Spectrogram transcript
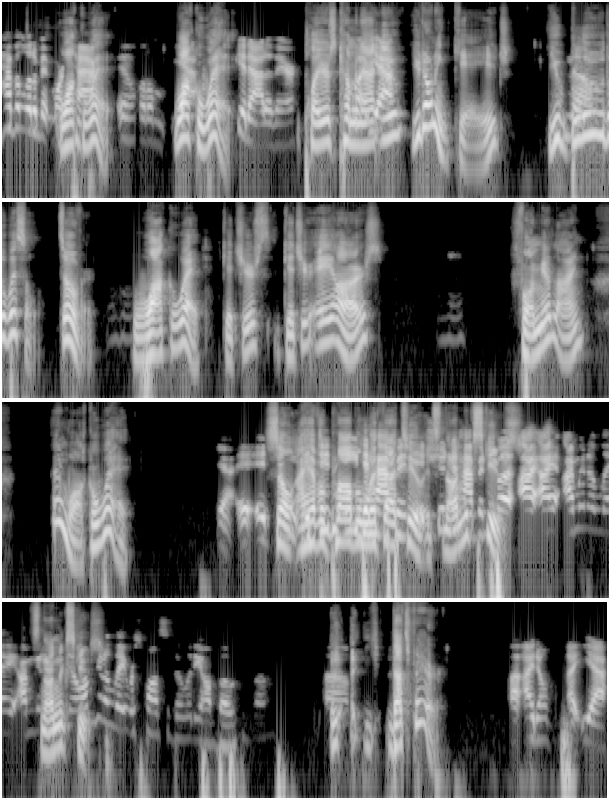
Have a little bit more Walk away. little, Walk yeah, away. Get out of there. Players coming Well, at yeah. you, you don't engage. You No. blew the whistle. It's over. Walk away. Get your get your ARs, Mhm. form your line, and walk away. It, it So didn't- I have a problem with that, too. It It's shouldn't an happened, excuse. But I, I, I'm gonna lay. I'm It's gonna, not an excuse. I'm gonna lay responsibility on both of them. Um, Uh, That's fair. I, I don't. I, yeah.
